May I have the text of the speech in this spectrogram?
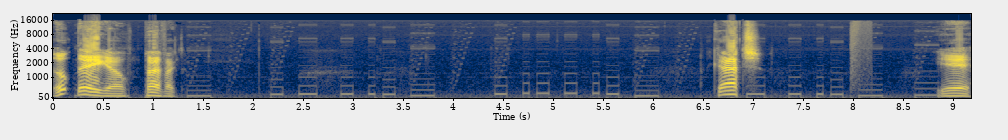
Oh, there you go. Perfect. Catch! Yeah.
